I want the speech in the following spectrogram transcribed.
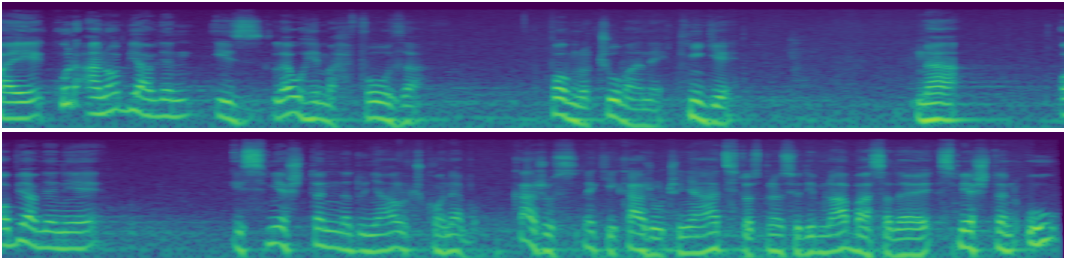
Pa je Kur'an objavljen iz Leuhi Mahfuza, pomno čuvane knjige, na objavljen je i smješten na Dunjalučko nebo. Kažu, neki kažu učenjaci, to sprenosi od Ibn Abasa, da je smješten u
